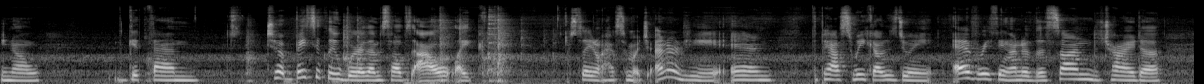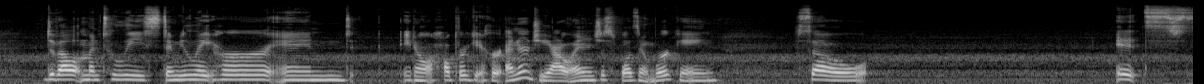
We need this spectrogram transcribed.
you know get them to basically wear themselves out, like, so they don't have so much energy. And the past week, I was doing everything under the sun to try to developmentally stimulate her and, you know, help her get her energy out, and it just wasn't working. So, it's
